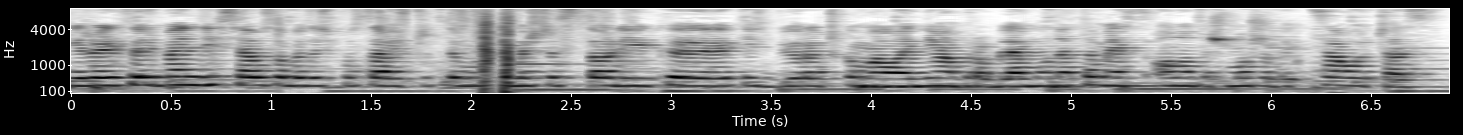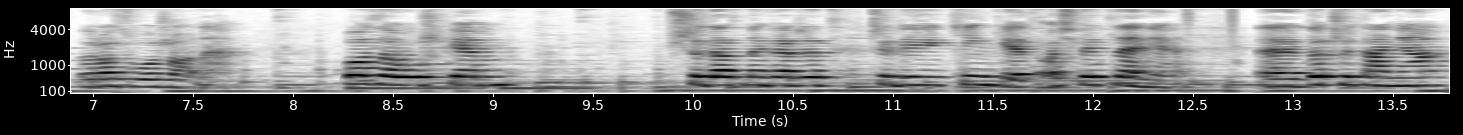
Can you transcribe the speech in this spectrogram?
Jeżeli ktoś będzie chciał sobie coś postawić przed tym łóżkiem, jeszcze stolik, y, jakieś biureczko małe, nie ma problemu. Natomiast ono też może być cały czas rozłożone. Poza łóżkiem przydatny gadżet, czyli kinkiet, oświetlenie e, do czytania.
